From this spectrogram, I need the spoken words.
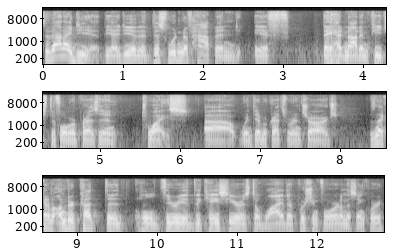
to that idea, the idea that this wouldn't have happened if they had not impeached the former president twice uh, when Democrats were in charge, doesn't that kind of undercut the whole theory of the case here as to why they're pushing forward on this inquiry?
